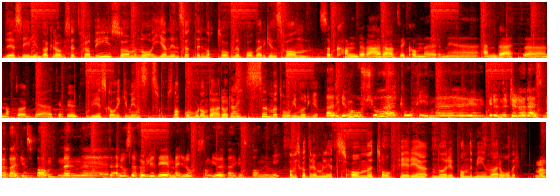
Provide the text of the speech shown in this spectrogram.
Det sier Linda Krageseth fra Vy, som nå gjeninnsetter nattogene på Bergensbanen. Så kan det være at vi kommer med enda et uh, nattogtilbud. Vi skal ikke minst snakke om hvordan det er å reise med tog i Norge. Bergen og Oslo er to fine grunner til å reise med Bergensbanen, men uh, det er jo selvfølgelig det imellom som gjør Bergensbanen unik. Og vi skal drømme litt om togferie når pandemien er over. Man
